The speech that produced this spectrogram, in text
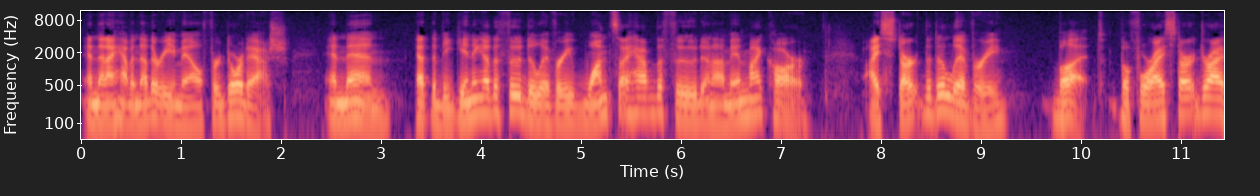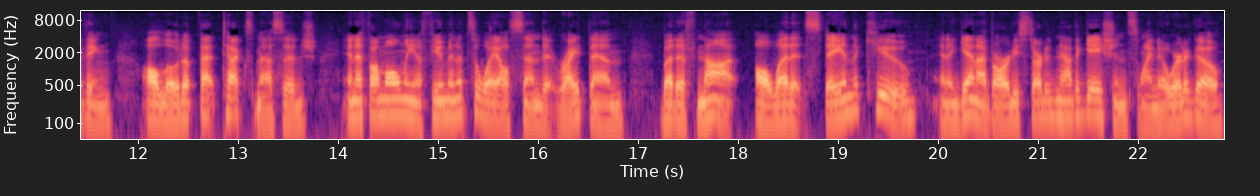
And then I have another email for DoorDash. And then at the beginning of the food delivery, once I have the food and I'm in my car, I start the delivery. But before I start driving, I'll load up that text message. And if I'm only a few minutes away, I'll send it right then. But if not, I'll let it stay in the queue. And again, I've already started navigation, so I know where to go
